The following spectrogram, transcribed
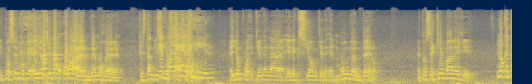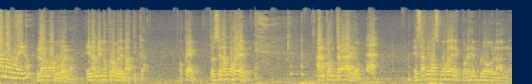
Imposible porque ellos tienen un harem de mujeres que están Que dispuestas pueden a todo. elegir. Ellos tienen la elección, tienen el mundo entero. Entonces, ¿quién va a elegir? Lo que está más bueno. la más buena y la menos problemática. ¿Ok? Entonces la mujer, al contrario, esas mismas mujeres, por ejemplo, la, la-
